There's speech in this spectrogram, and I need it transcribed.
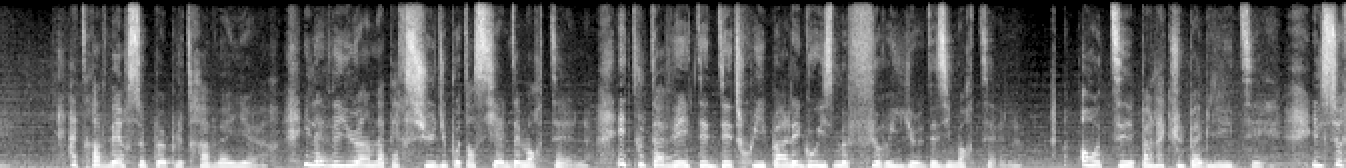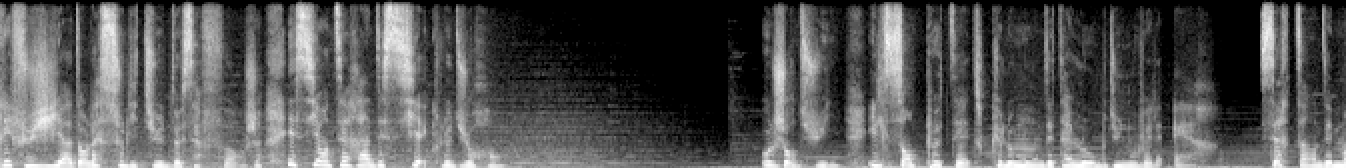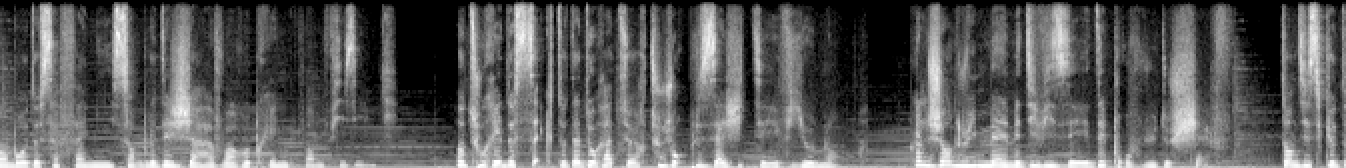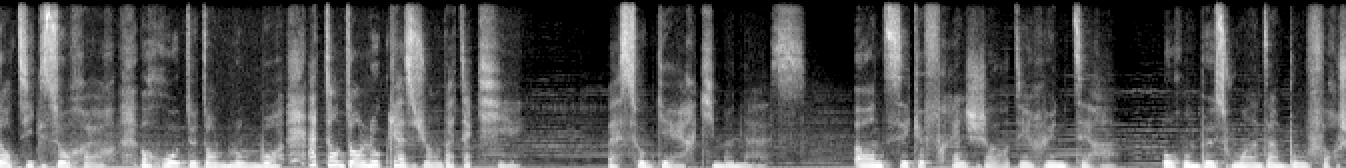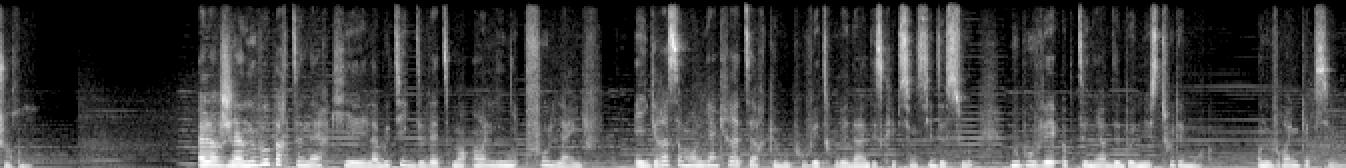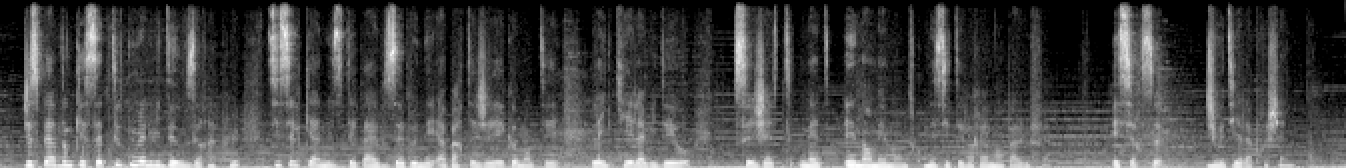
À travers ce peuple travailleur, il avait eu un aperçu du potentiel des mortels, et tout avait été détruit par l'égoïsme furieux des immortels. Hanté par la culpabilité, il se réfugia dans la solitude de sa forge et s'y enterra des siècles durant. Aujourd'hui, il sent peut-être que le monde est à l'aube d'une nouvelle ère. Certains des membres de sa famille semblent déjà avoir repris une forme physique. Entouré de sectes d'adorateurs toujours plus agités et violents, genre lui-même est divisé et dépourvu de chef, tandis que d'antiques horreurs rôdent dans l'ombre, attendant l'occasion d'attaquer. Face aux guerres qui menacent, Horn sait que Freljord et Runeterra auront besoin d'un bon forgeron. Alors j'ai un nouveau partenaire qui est la boutique de vêtements en ligne Full Life. Et grâce à mon lien créateur que vous pouvez trouver dans la description ci-dessous, vous pouvez obtenir des bonus tous les mois en ouvrant une capsule. J'espère donc que cette toute nouvelle vidéo vous aura plu. Si c'est le cas, n'hésitez pas à vous abonner, à partager, commenter, liker la vidéo. Ces gestes m'aident énormément, donc n'hésitez vraiment pas à le faire. Et sur ce, je vous dis à la prochaine.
